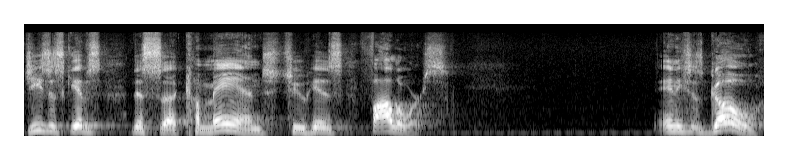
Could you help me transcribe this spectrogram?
Jesus gives this uh, command to his followers. And he says, Go,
